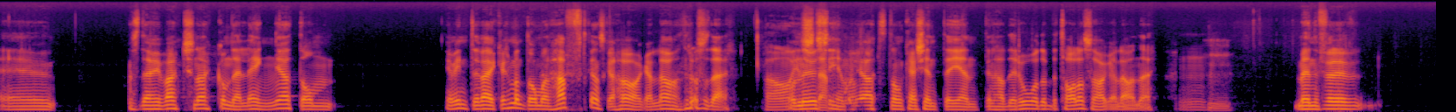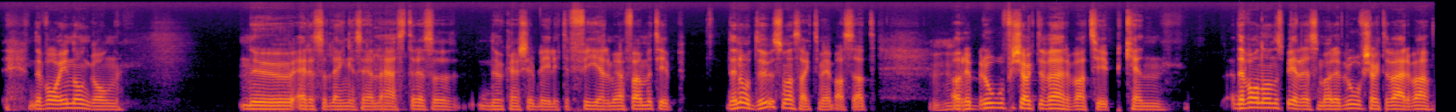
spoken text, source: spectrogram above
Eh, alltså det har ju varit snack om det länge, att de, jag vet inte, det verkar som att de har haft ganska höga löner och sådär. Ja, och nu det. ser man ju att de kanske inte egentligen hade råd att betala så höga löner. Mm. Mm. Men för det var ju någon gång, nu är det så länge sedan jag läste det så nu kanske det blir lite fel, men jag för mig typ, det är nog du som har sagt till mig Basse, att Mhm. Örebro försökte värva typ Ken, det var någon spelare som Örebro försökte värva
